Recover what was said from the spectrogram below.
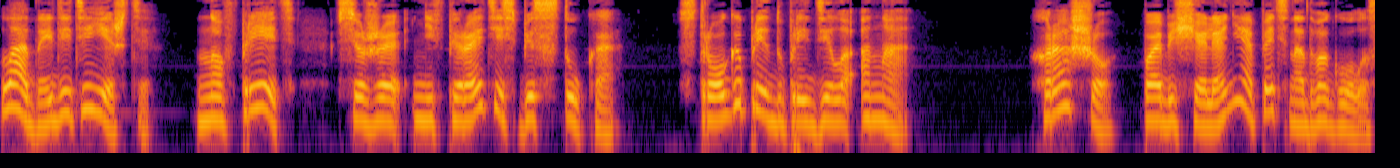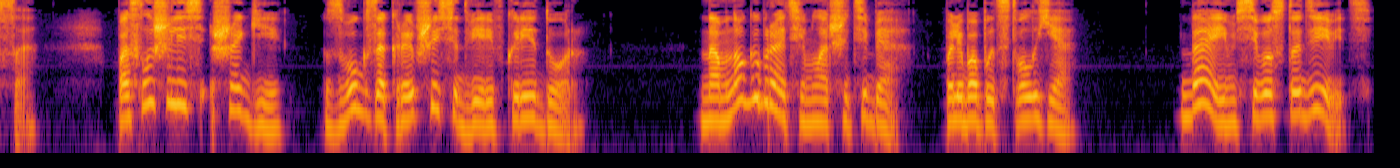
«Ладно, идите ешьте. Но впредь все же не впирайтесь без стука», — строго предупредила она. «Хорошо», — пообещали они опять на два голоса. Послышались шаги, звук закрывшейся двери в коридор. «Намного братья младше тебя?» — полюбопытствовал я. «Да, им всего сто девять».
